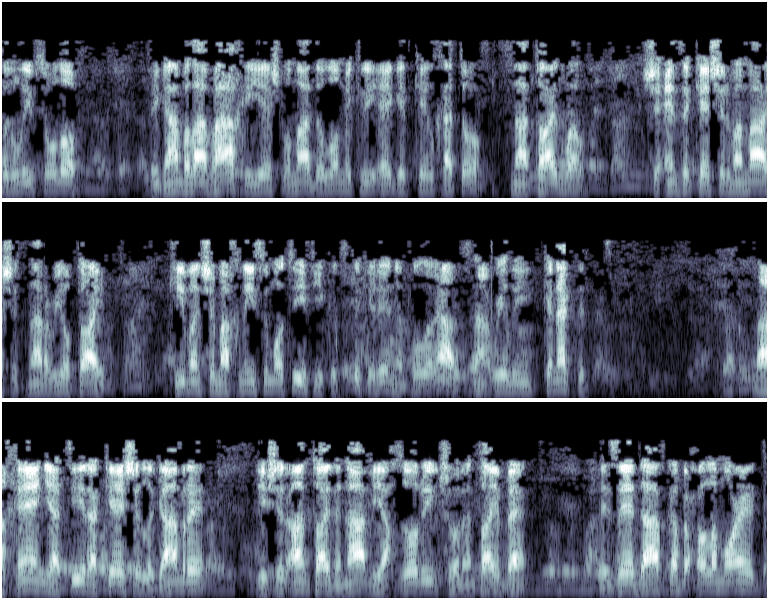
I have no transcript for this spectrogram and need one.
of the leaves fall off. וגם בלאו האחי יש לומר דלא מקרי אגד כהלכתו, it's not tied well. שאין זה קשר ממש, it's not a real tie. כיוון שמכניס ומוציא, if you could stick it in and pull it out, it's not really connected. לכן יתיר הקשר לגמרי, you should untie the knot ויחזור ויקשור and tie it back. וזה דווקא בחול המועד.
